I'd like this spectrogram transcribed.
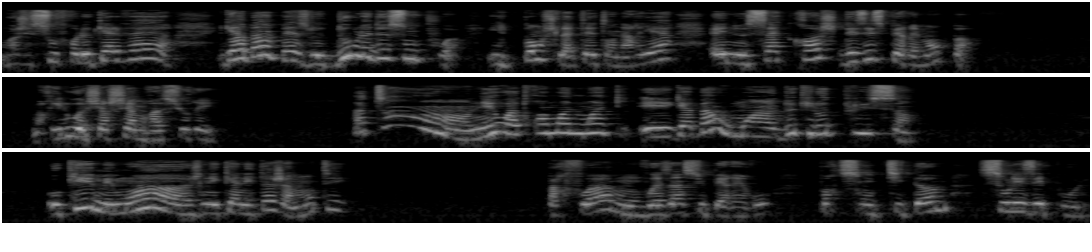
Moi, je souffre le calvaire. Gabin pèse le double de son poids. Il penche la tête en arrière et ne s'accroche désespérément pas. Marilou a cherché à me rassurer. Attends, Néo a trois mois de moins et Gabin au moins deux kilos de plus. Ok, mais moi, je n'ai qu'un étage à monter. Parfois, mon voisin super-héros porte son petit homme sur les épaules.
